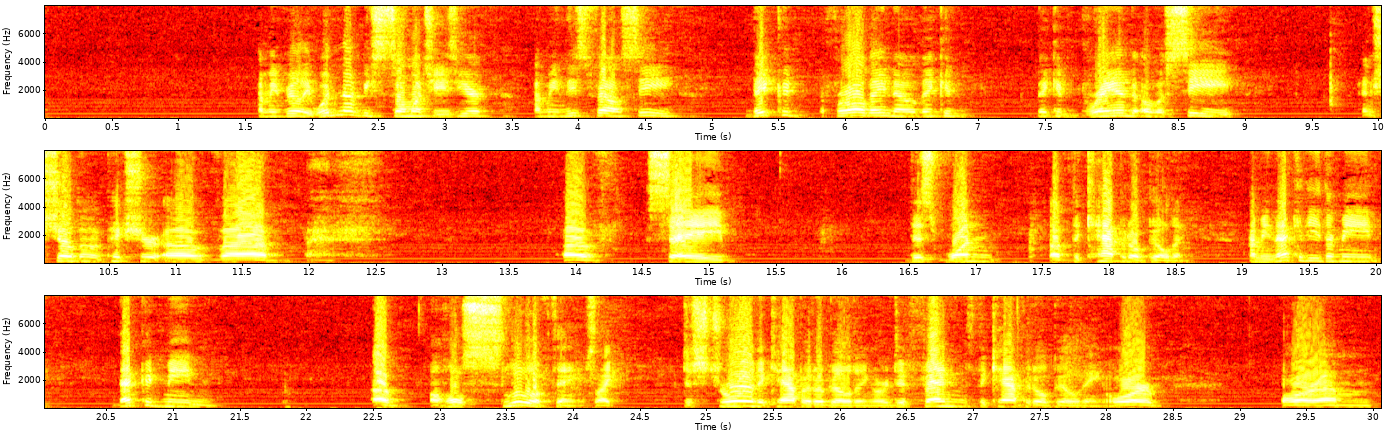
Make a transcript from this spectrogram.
I mean, really, wouldn't that be so much easier? I mean, these fal'Cie, they could, for all they know, they could, they could brand a l'Cie and show them a picture of, uh, of, say, this one of the Capitol building. I mean, that could either mean, that could mean a, a whole slew of things like destroy the Capitol building or defend the Capitol building or or um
